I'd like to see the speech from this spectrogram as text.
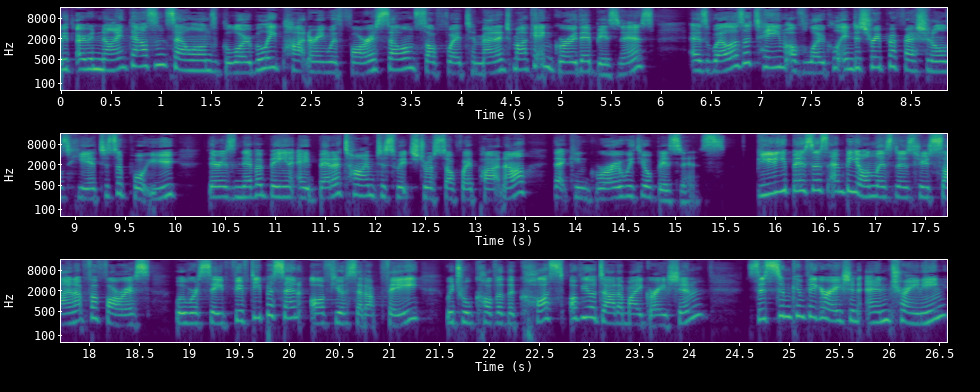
With over 9,000 salons globally partnering with Phorest Salon Software to manage, market, and grow their business, as well as a team of local industry professionals here to support you, there has never been a better time to switch to a software partner that can grow with your business. Beauty Business and Beyond listeners who sign up for Phorest will receive 50% off your setup fee, which will cover the cost of your data migration, system configuration and training,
